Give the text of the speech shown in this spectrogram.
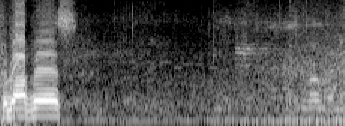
খুদা হাফেজ Come on.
